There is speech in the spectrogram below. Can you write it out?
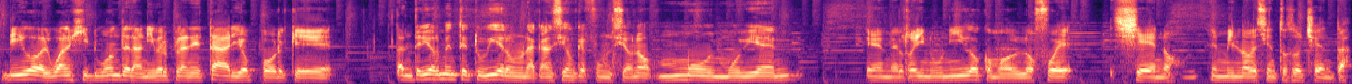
Digo el One Hit Wonder a nivel planetario porque anteriormente tuvieron una canción que funcionó muy muy bien en el Reino Unido como lo fue Lleno en 1980.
